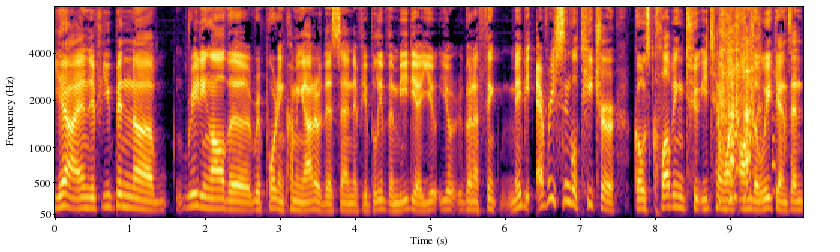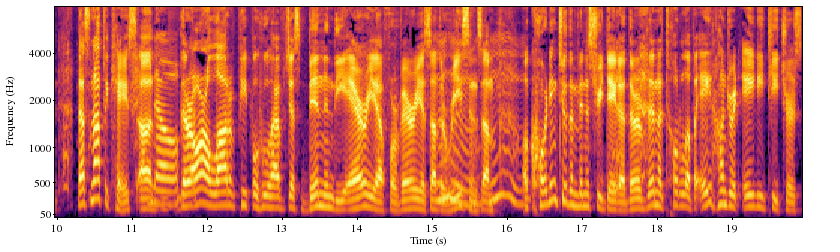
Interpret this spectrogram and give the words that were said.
Yeah, and if you've been uh, reading all the reporting coming out of this, and if you believe the media, you, you're going to think maybe every single teacher goes clubbing to Itaewon on the weekends, and that's not the case. Uh, no. There are a lot of people who have just been in the area for various other mm-hmm. reasons. Um, mm-hmm. According to the ministry data, there have been a total of 880 teachers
